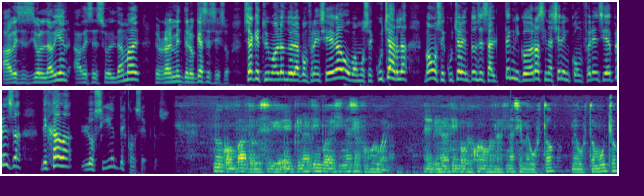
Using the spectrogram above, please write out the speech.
a veces se suelda bien, a veces se suelda mal, pero realmente lo que hace es eso. Ya que estuvimos hablando de la conferencia de Gago, vamos a escucharla. Vamos a escuchar entonces al técnico de Racing ayer en conferencia de prensa, dejaba los siguientes conceptos no comparto que el primer tiempo de gimnasia fue muy bueno. El primer tiempo que jugamos contra gimnasia me gustó, me gustó mucho.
